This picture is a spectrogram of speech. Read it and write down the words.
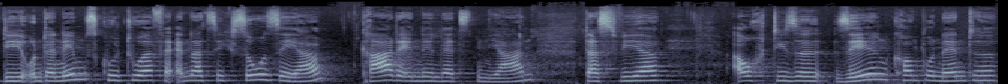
Die Unternehmenskultur verändert sich so sehr, gerade in den letzten Jahren, dass wir auch diese Seelenkomponente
